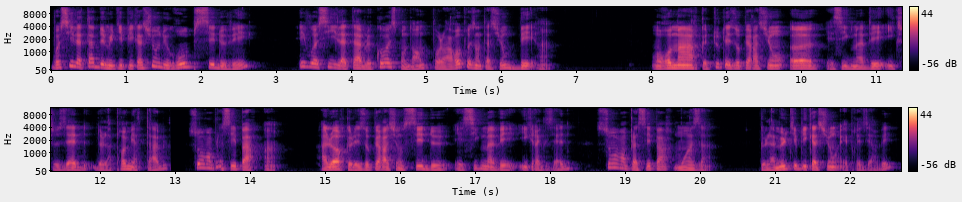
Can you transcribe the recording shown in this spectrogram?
Voici la table de multiplication du groupe C2V, et voici la table correspondante pour la représentation B1 on remarque que toutes les opérations E et v xz de la première table sont remplacées par 1, alors que les opérations C2 et sigma v yz sont remplacées par moins 1, que la multiplication est préservée,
